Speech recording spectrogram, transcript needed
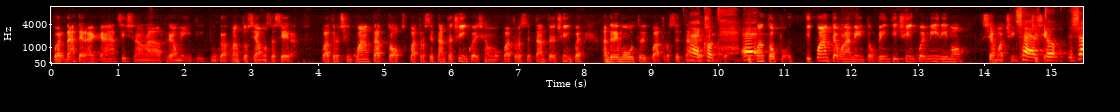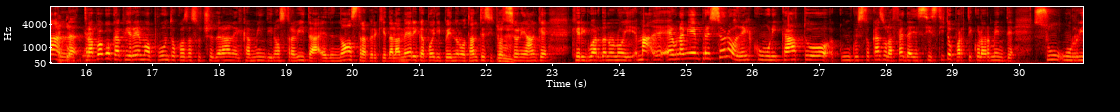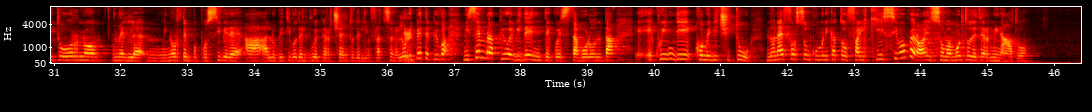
guardate ragazzi, ci saranno altri aumenti, dunque a quanto siamo stasera? 4,50 tops 4,75 diciamo 4,75 andremo oltre il 4,75 ecco, di, eh, quanto, di quanto è un aumento? 25 minimo? Siamo a 5. Certo, Gian, tra poco capiremo appunto cosa succederà nel cammin di nostra vita ed è nostra perché dall'America mm. poi dipendono tante situazioni mm. anche che riguardano noi, ma eh, è una mia impressione o nel comunicato, in questo caso la Fed ha insistito particolarmente su un ritorno nel minor tempo possibile all'obiettivo del 2% dell'inflazione, lo sì. ripete più volte, mi sembra più evidente questa volontà e, e quindi come dici tu, non è forse un comunicato falchissimo, però insomma molto determinato.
